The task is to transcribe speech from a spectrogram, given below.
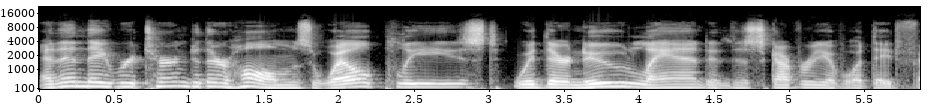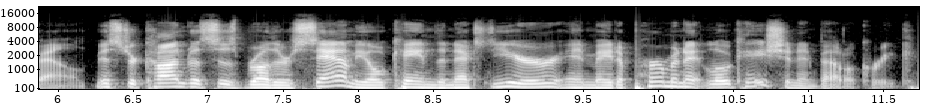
and then they returned to their homes well pleased with their new land and discovery of what they'd found. Mr. Convis's brother Samuel came the next year and made a permanent location in Battle Creek.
